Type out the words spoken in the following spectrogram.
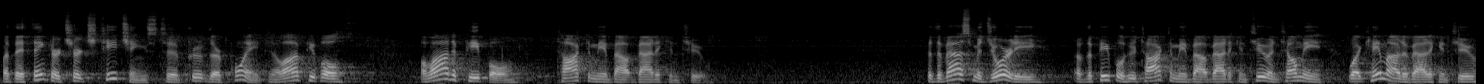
what they think are church teachings to prove their point. And a lot of people, a lot of people talk to me about Vatican II. But the vast majority of the people who talk to me about Vatican II and tell me what came out of Vatican II,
